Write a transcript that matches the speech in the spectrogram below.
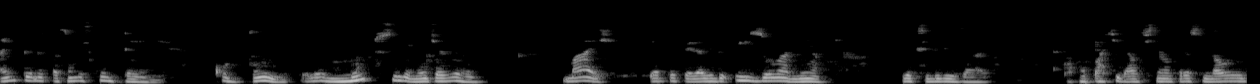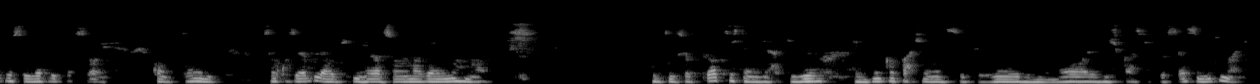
A implementação dos containers. Container ele é muito semelhante a VM, mas tem a propriedade do isolamento flexibilizado para compartilhar o sistema operacional entre as suas aplicações. Os containers são considerados leves em relação a uma VM normal. Ele tem seu próprio sistema de arquivo, ele tem compartilhamento de CPU, de memória, de espaço de processo e muito mais.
